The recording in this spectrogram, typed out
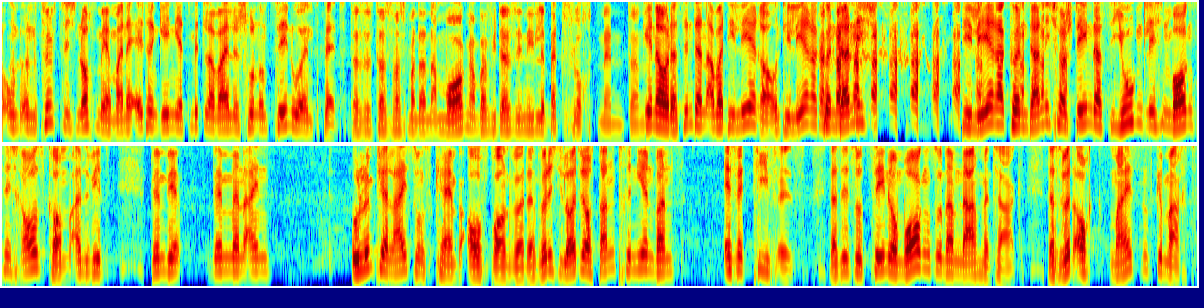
und, und 50 noch mehr. Meine Eltern gehen jetzt mittlerweile schon um 10 Uhr ins Bett. Das ist das, was man dann am Morgen aber wieder senile Bettflucht nennt. Dann. Genau, das sind dann aber die Lehrer. Und die Lehrer können dann nicht, die Lehrer können dann nicht verstehen, dass die Jugendlichen morgens nicht rauskommen. Also wir, wenn, wir, wenn man ein Olympia-Leistungscamp aufbauen würde, dann würde ich die Leute doch dann trainieren, wann es effektiv ist. Das ist so 10 Uhr morgens und am Nachmittag. Das wird auch meistens gemacht.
